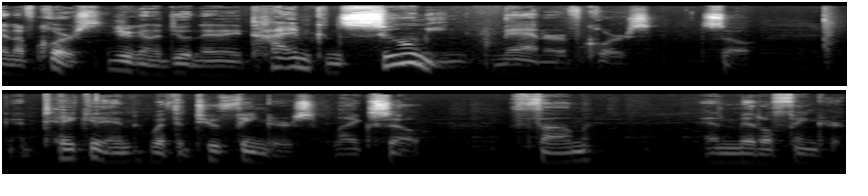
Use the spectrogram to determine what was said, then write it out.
and of course, you're going to do it in a time consuming manner, of course. So, take it in with the two fingers, like so. Thumb and middle finger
